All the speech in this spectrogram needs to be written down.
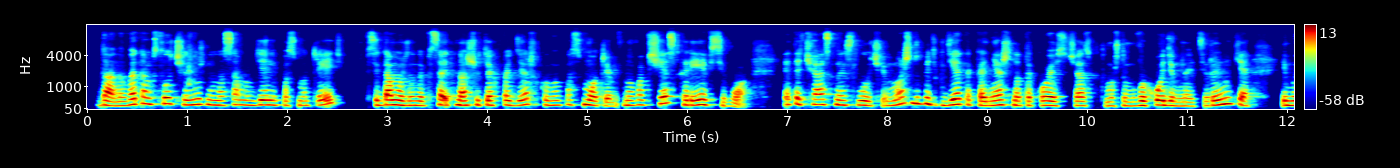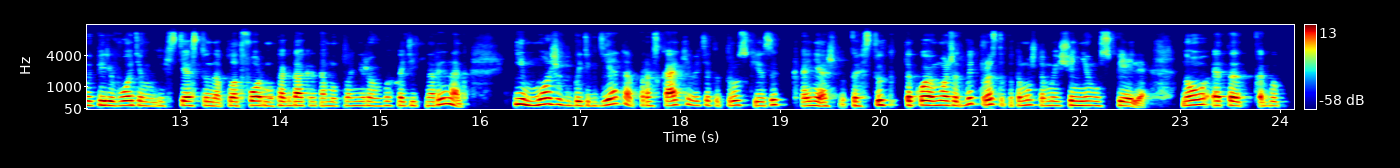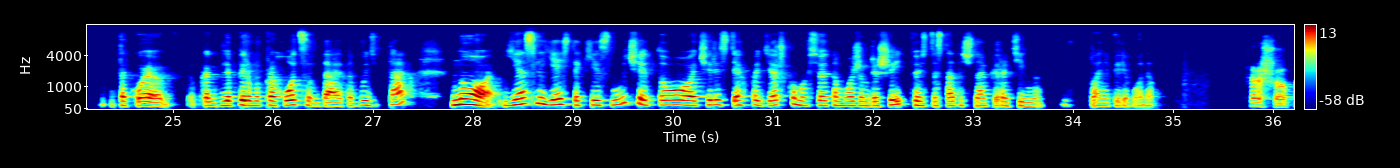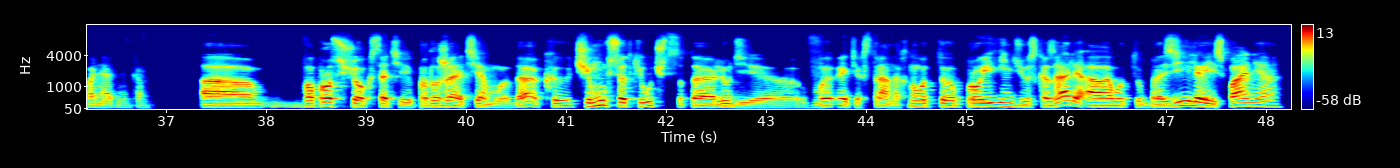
Да, но в этом случае нужно на самом деле посмотреть, всегда можно написать нашу техподдержку, мы посмотрим. Но вообще, скорее всего, это частный случай. Может быть, где-то, конечно, такое сейчас, потому что мы выходим на эти рынки, и мы переводим, естественно, платформу тогда, когда мы планируем выходить на рынок, и, может быть, где-то проскакивать этот русский язык, конечно. То есть тут такое может быть просто потому, что мы еще не успели. Но это как бы такое, как для первопроходцев, да, это будет так. Но если есть такие случаи, то через техподдержку мы все это можем решить, то есть достаточно оперативно в плане перевода. Хорошо, понятненько. А, вопрос еще, кстати, продолжая тему, да, к чему все-таки учатся-то люди в этих странах? Ну вот э, про Индию сказали, а вот Бразилия, Испания?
